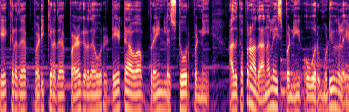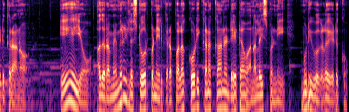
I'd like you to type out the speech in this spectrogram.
கேட்குறத படிக்கிறத பழகிறத ஒரு டேட்டாவாக பிரெயினில் ஸ்டோர் பண்ணி அதுக்கப்புறம் அதை அனலைஸ் பண்ணி ஒவ்வொரு முடிவுகளை எடுக்கிறானோ? ஏஐயும் அதோட மெமரியில் ஸ்டோர் பண்ணியிருக்கிற பல கோடிக்கணக்கான டேட்டாவை அனலைஸ் பண்ணி முடிவுகளை எடுக்கும்.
